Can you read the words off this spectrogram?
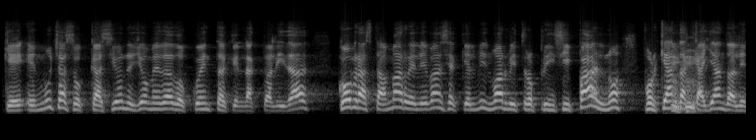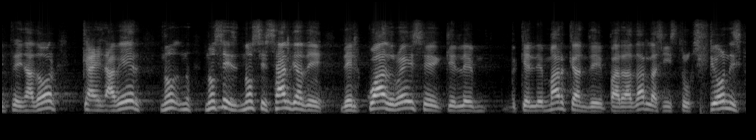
que en muchas ocasiones yo me he dado cuenta que en la actualidad cobra hasta más relevancia que el mismo árbitro principal, ¿no? Porque anda callando al entrenador, que a ver, no, no, se, no se salga de, del cuadro ese que le, que le marcan de, para dar las instrucciones.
